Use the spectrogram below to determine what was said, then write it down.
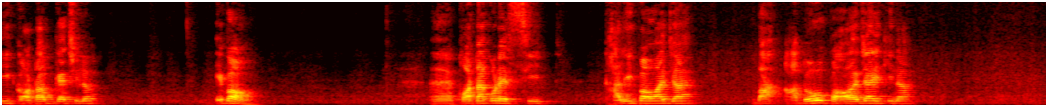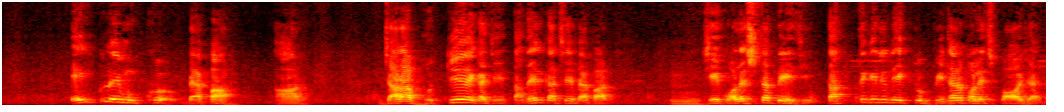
কি কট অফ গেছিল? এবং কটা করে সিট খালি পাওয়া যায় বা আদৌ পাওয়া যায় কি না এইগুলোই মুখ্য ব্যাপার। আর যারা ভর্তি হয়ে গেছে, তাদের কাছে ব্যাপার যে কলেজটা পেয়েছি, তার থেকে যদি একটু বেটার কলেজ পাওয়া যায়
